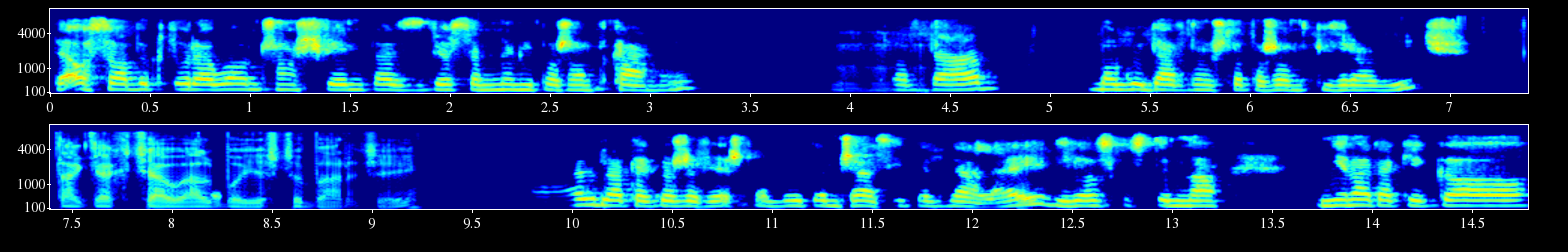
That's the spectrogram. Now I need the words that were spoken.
te osoby, które łączą święta z wiosennymi porządkami, mhm. prawda, mogły dawno już te porządki zrobić. Tak jak chciały, albo jeszcze bardziej. Tak, dlatego, że wiesz, no, był ten czas i tak dalej. W związku z tym no, nie ma takiego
